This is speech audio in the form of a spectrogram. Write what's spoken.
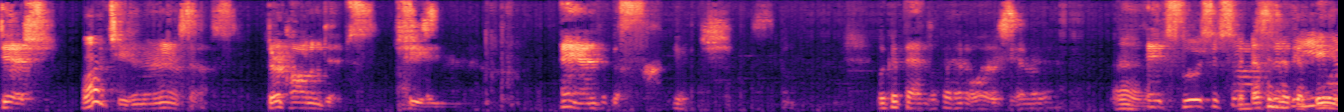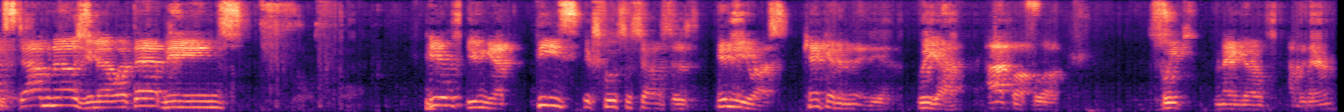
dish What? cheese and marinara sauce. They're calling them dips. Cheese and marinara. And the fucking cheese. Look at that. Look at that oil. See that right there? Uh, Exclusive sauce doesn't at look the appealing. U.S. Domino's. You know what that means. Here you can get these exclusive sauces in the U.S. Can't get them in India. We got hot buffalo, sweet mango habanero,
